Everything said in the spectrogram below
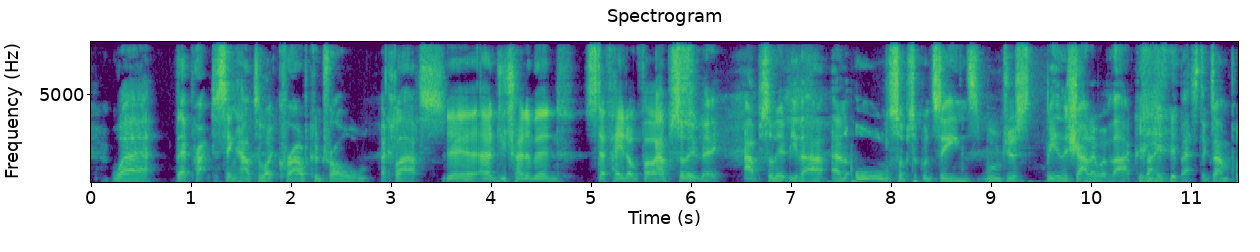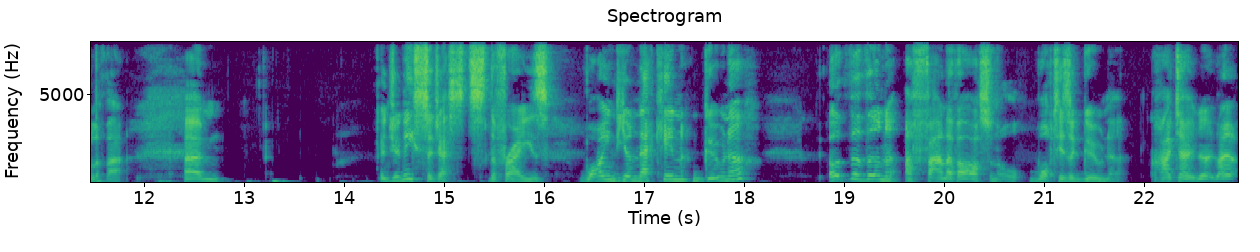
where they're practicing how to like crowd control a class. Yeah, Andrew Treneman, Steph Haydock vibes. Absolutely. Absolutely that. And all subsequent scenes will just be in the shadow of that because that is the best example of that. Um, and Janice suggests the phrase, wind your neck in, gooner. Other than a fan of Arsenal, what is a gooner? I don't know.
